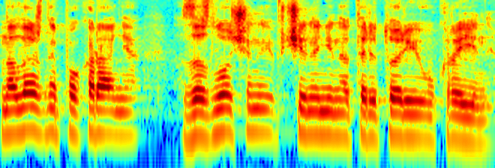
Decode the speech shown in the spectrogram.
належне покарання за злочини, вчинені на території України.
